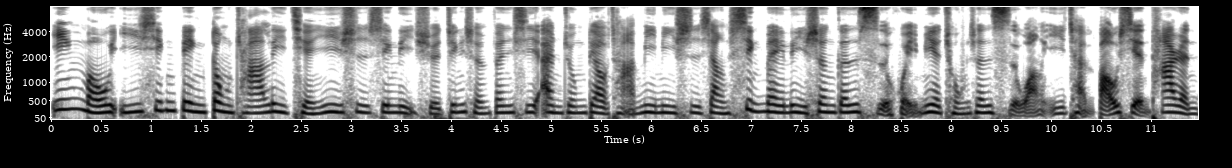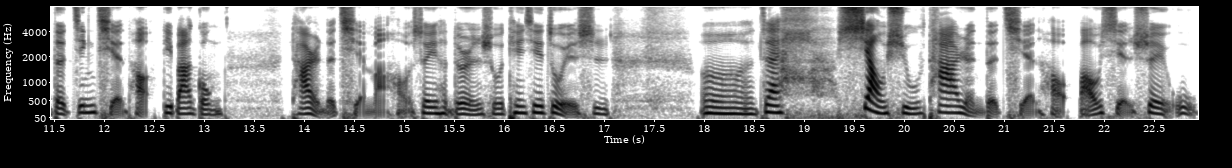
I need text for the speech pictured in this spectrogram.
阴谋、疑心病、洞察力、潜意识、心理学、精神分析、暗中调查、秘密事项、性魅力、生跟死、毁灭、重生、死亡、遗产、保险、他人的金钱。好，第八宫，他人的钱嘛，好，所以很多人说天蝎座也是。嗯、呃，在效收他人的钱，好，保险、税务、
